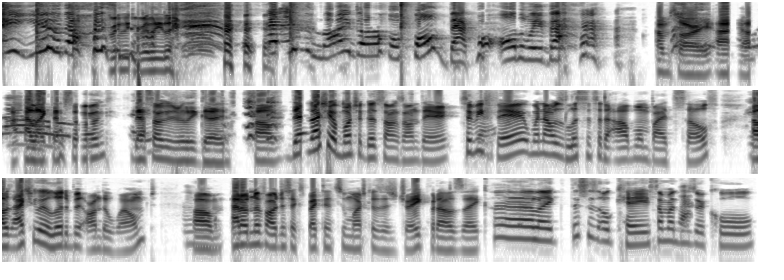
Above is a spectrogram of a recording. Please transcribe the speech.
hate you. That was really, really. that is my downfall. Fall back. All the way back. I'm sorry. I, wow. I, I, like that song. Okay. That song is really good. Um, there's actually a bunch of good songs on there. To be yeah. fair, when I was listening to the album by itself, yeah. I was actually a little bit underwhelmed. Mm-hmm. Um, I don't know if I was just expecting too much because it's Drake, but I was like, uh, like this is okay. Some of yeah. these are cool.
